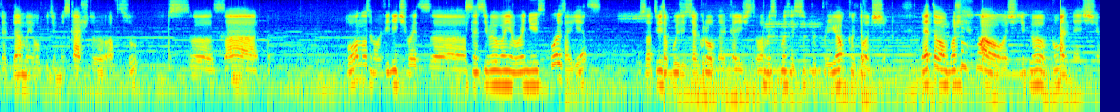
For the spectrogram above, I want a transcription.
Когда мы его будем из каждую овцу с, за бонусом увеличивается, если вы его не используете, соответственно, будет здесь огромное количество. Вы используете супер прием как дольше. Этого может мало очень, игра буквально еще.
